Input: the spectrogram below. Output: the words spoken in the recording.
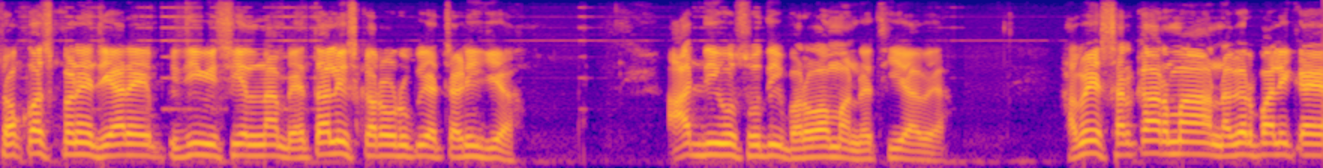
ચોક્કસપણે જ્યારે પીજીવીસીએલના બેતાલીસ કરોડ રૂપિયા ચડી ગયા, આજ દિવસ સુધી ભરવામાં નથી આવ્યા. હવે સરકારમાં નગરપાલિકાએ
